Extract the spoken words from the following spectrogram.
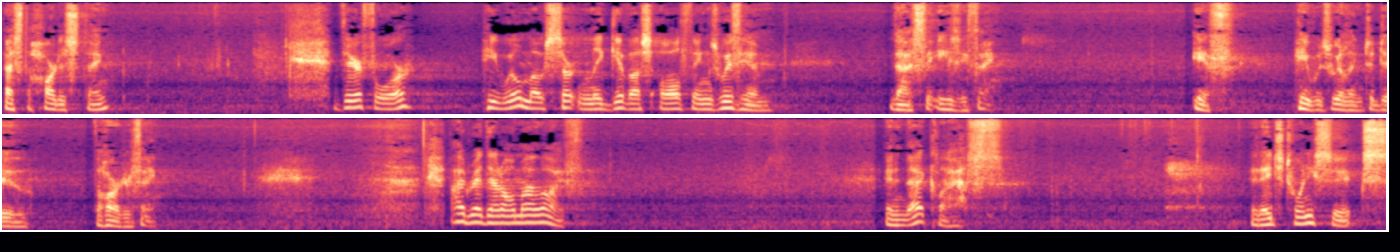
That's the hardest thing. Therefore, he will most certainly give us all things with him. That's the easy thing. If he was willing to do the harder thing. I'd read that all my life. And in that class, at age 26,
